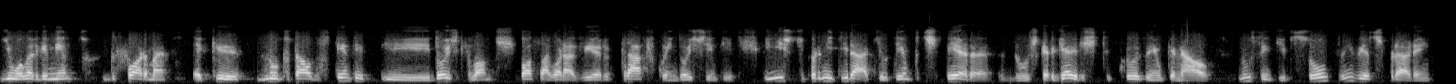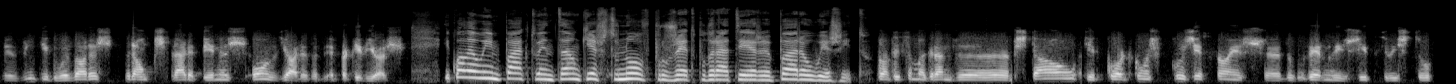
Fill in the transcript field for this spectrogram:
e um alargamento de forma a que no total de 72 quilómetros possa agora haver tráfego em dois sentidos. E isto permitirá que o tempo de espera dos cargueiros que cruzem o canal no sentido sul, em vez de esperarem 22 horas, terão que esperar apenas 11 horas a partir de hoje. E qual é o impacto então que este novo projeto poderá ter para o Egito? Pronto, isso é uma grande questão. De acordo com as projeções eh, do governo egípcio, isto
